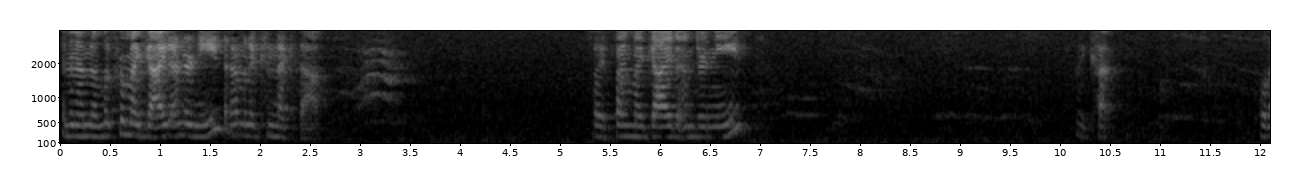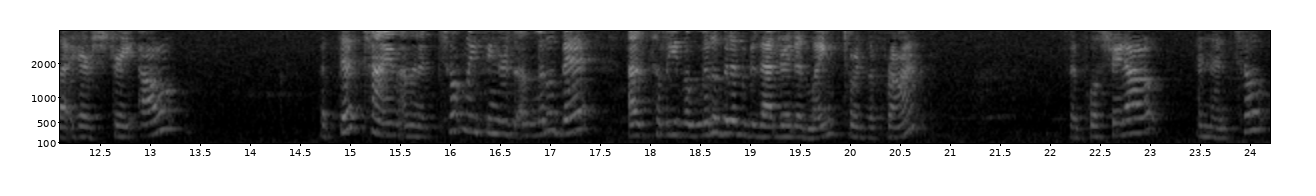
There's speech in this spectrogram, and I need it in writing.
And then I'm gonna look for my guide underneath and I'm gonna connect that. So I find my guide underneath cut. Pull that hair straight out. But this time I'm gonna tilt my fingers a little bit as to leave a little bit of exaggerated length towards the front. So pull straight out and then tilt.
